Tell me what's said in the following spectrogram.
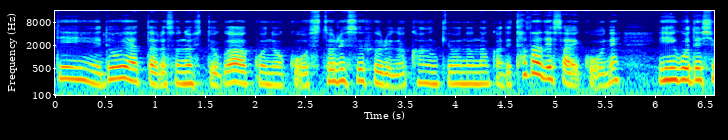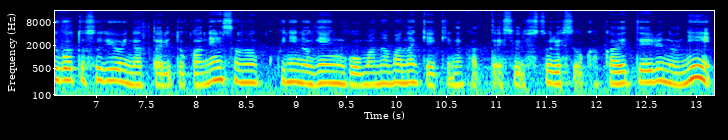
でどうやったらその人がこのこうストレスフルな環境の中でただでさえこうね英語で仕事するようになったりとかねその国の言語を学ばなきゃいけなかったりするストレスを抱えているのに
